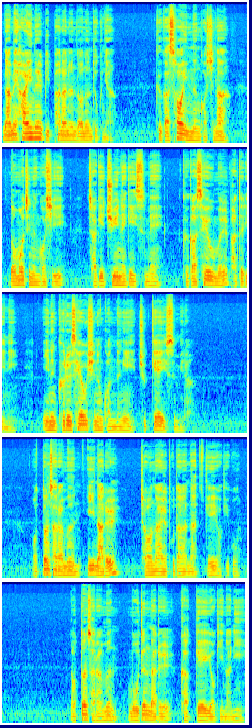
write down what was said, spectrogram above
남의 하인을 비판하는 너는 누구냐? 그가 서 있는 것이나 넘어지는 것이 자기 주인에게 있음에 그가 세움을 받으리니 이는 그를 세우시는 권능이 주께 있습니다. 어떤 사람은 이 날을 저 날보다 낮게 여기고 어떤 사람은 모든 날을 같게 여기나니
